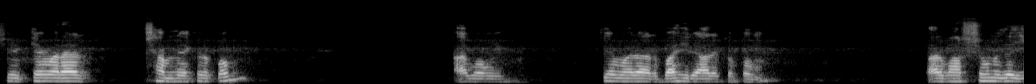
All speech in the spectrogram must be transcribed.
সে ক্যামেরার সামনে একরকম এবং ক্যামেরার বাহিরে আরেক রকম। তার ভাষ্য অনুযায়ী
